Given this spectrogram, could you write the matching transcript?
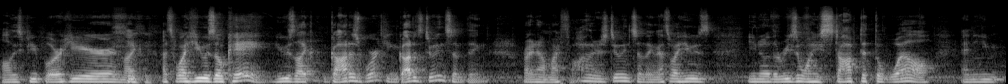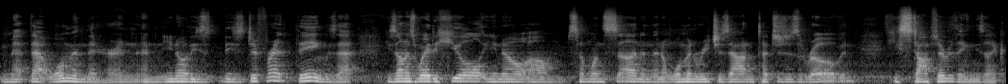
all these people are here and like that's why he was okay. He was like god is working. God is doing something right now. My father is doing something. That's why he was you know the reason why he stopped at the well and he met that woman there and and you know these these different things that he's on his way to heal you know um, someone's son and then a woman reaches out and touches his robe and he stops everything he's like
